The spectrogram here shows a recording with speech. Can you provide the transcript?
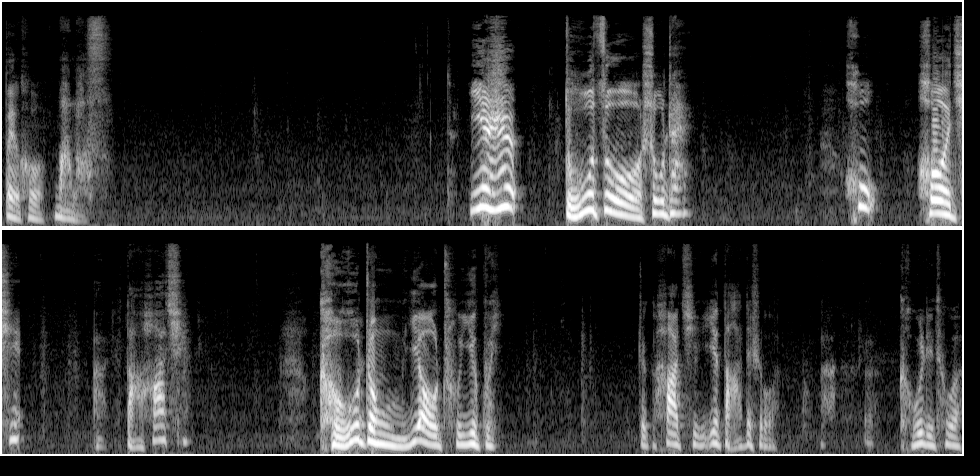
背后骂老师，一日独坐书斋，或喝欠，啊，打哈欠，口中要出一鬼，这个哈气一打的时候。啊口里头啊，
